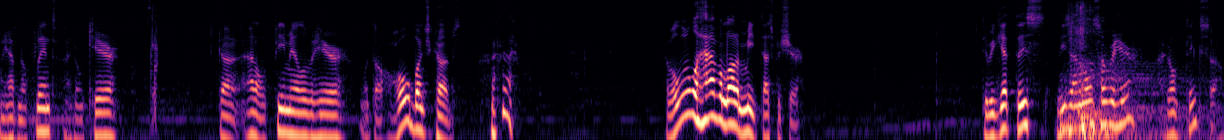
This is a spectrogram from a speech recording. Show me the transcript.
We have no flint. I don't care. Got an adult female over here with a whole bunch of cubs. well, we'll have a lot of meat, that's for sure. Did we get this these animals over here? I don't think so.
